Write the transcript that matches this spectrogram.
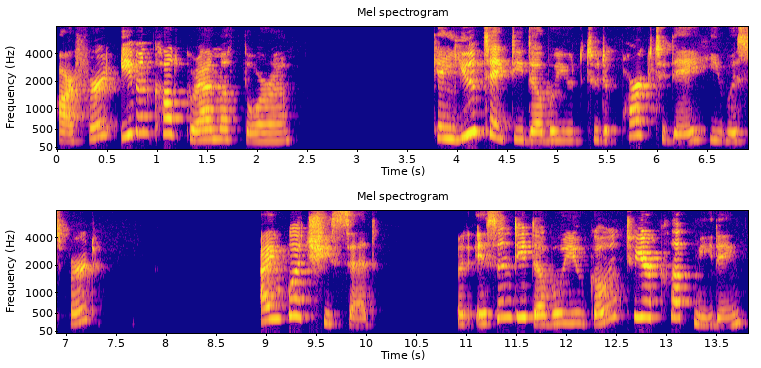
Arthur even called Grandma Thora. Can you take DW to the park today? he whispered. I would, she said. But isn't DW going to your club meeting?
